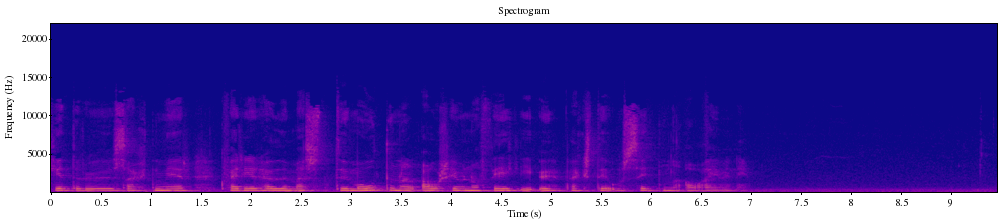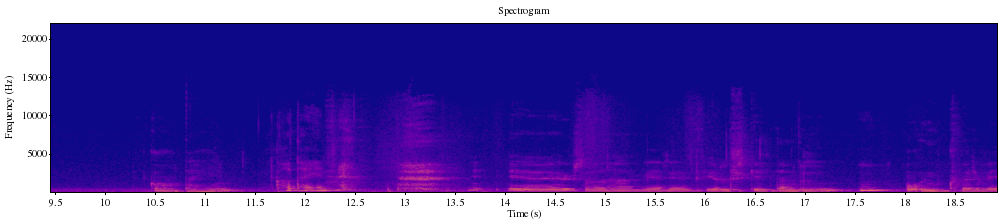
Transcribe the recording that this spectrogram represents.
Getur þú sagt mér hverjir höfðu mestu mótunar áhrifin á þig í uppvexti og setna á æfinni? Góðan daginn. Góð daginn. Ég hugsa að það hafi verið fjölskyldan mín Mm, og umhverfi.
